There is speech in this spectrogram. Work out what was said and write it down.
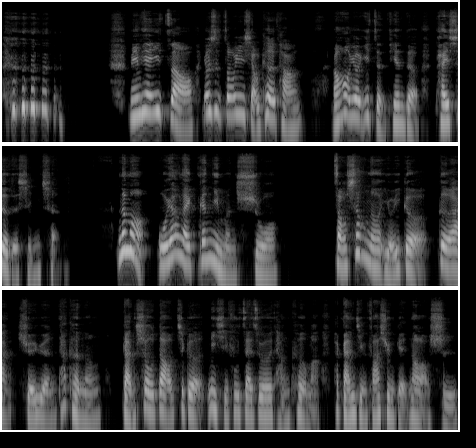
明天一早又是综艺小课堂，然后又一整天的拍摄的行程。那么我要来跟你们说，早上呢有一个个案学员，他可能感受到这个逆袭负债最后一堂课嘛，他赶紧发讯给娜老师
